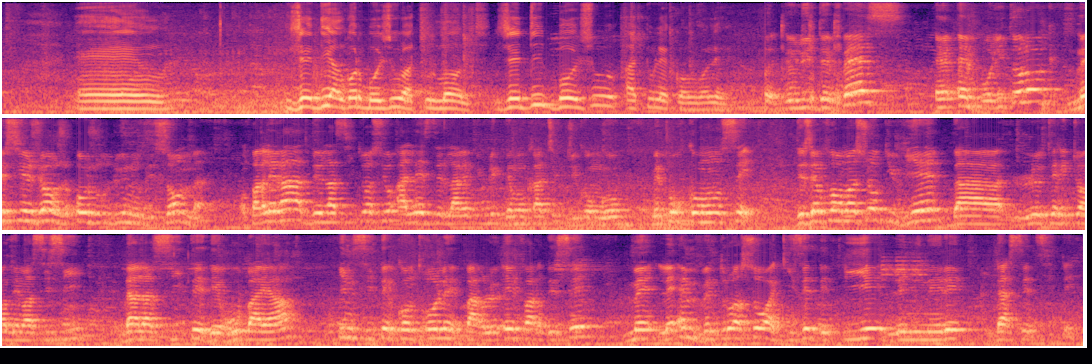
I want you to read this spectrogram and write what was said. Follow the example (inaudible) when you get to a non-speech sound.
Euh, je dis encore bonjour à tout le monde. Je dis bonjour à tous les Congolais. De l'UDPS et un politologue, monsieur Georges, aujourd'hui nous y sommes. On parlera de la situation à l'est de la République démocratique du Congo. Mais pour commencer, des informations qui viennent dans le territoire de Massissi, dans la cité de Roubaya, une cité contrôlée par le FRDC, mais les M23 sont accusés de piller les minéraux dans cette cité.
